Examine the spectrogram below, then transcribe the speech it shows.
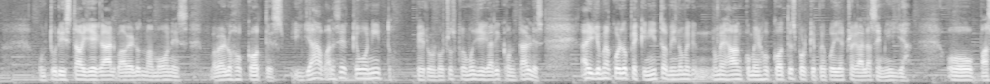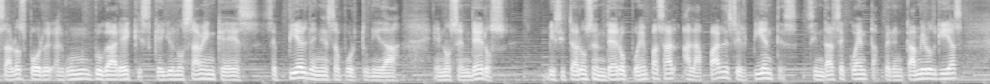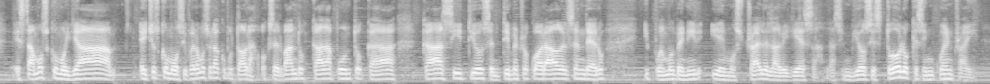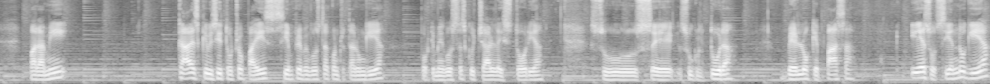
Un turista va a llegar, va a ver los mamones, va a ver los jocotes y ya, va a decir qué bonito. Pero nosotros podemos llegar y contarles. Ay, yo me acuerdo pequeñito, a mí no me, no me dejaban comer jocotes porque me podía entregar la semilla, o pasarlos por algún lugar X que ellos no saben qué es, se pierden esa oportunidad en los senderos visitar un sendero, pueden pasar a la par de serpientes sin darse cuenta, pero en cambio los guías estamos como ya hechos como si fuéramos una computadora, observando cada punto, cada, cada sitio, centímetro cuadrado del sendero y podemos venir y demostrarles la belleza, la simbiosis, todo lo que se encuentra ahí. Para mí, cada vez que visito otro país, siempre me gusta contratar un guía porque me gusta escuchar la historia, sus, eh, su cultura, ver lo que pasa, y eso, siendo guía,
